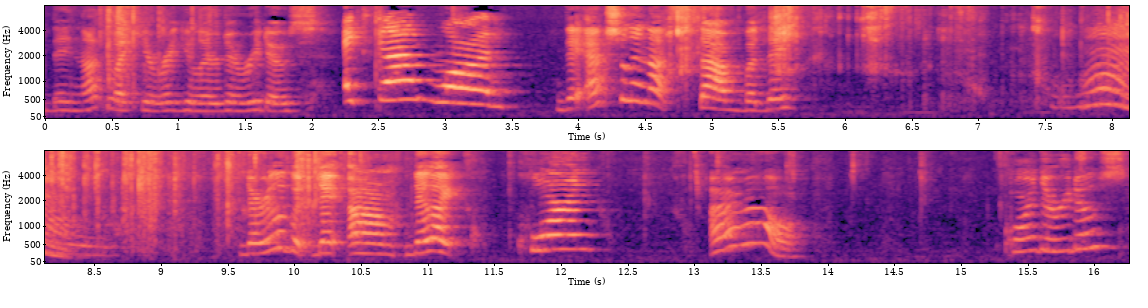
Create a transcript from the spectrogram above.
They're not like your regular Doritos. I got one. They're actually not stuffed, but they Mm. They're really good. They um they like corn. I don't know. Corn Doritos.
